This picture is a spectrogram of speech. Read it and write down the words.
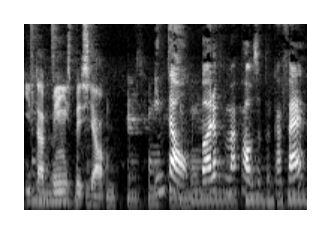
e tá bem especial. Então, bora para uma pausa pro café?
